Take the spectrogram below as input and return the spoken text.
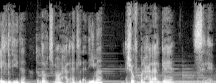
الجديدة. تقدروا تسمعوا الحلقات القديمة. أشوفكم الحلقة الجاية. سلام.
